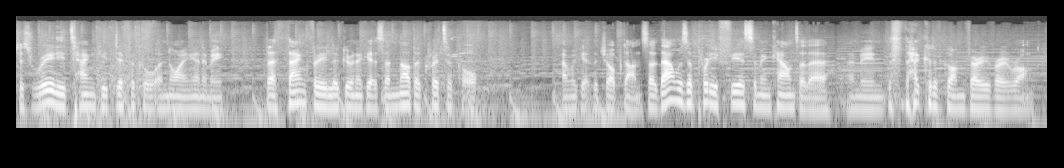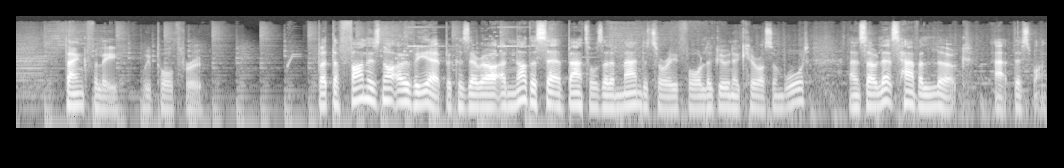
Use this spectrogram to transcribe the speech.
Just really tanky, difficult, annoying enemy. But thankfully Laguna gets another critical and we get the job done. So that was a pretty fearsome encounter there. I mean, that could have gone very, very wrong. Thankfully, we pulled through. But the fun is not over yet because there are another set of battles that are mandatory for Laguna, Kiros and Ward. And so let's have a look at this one.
